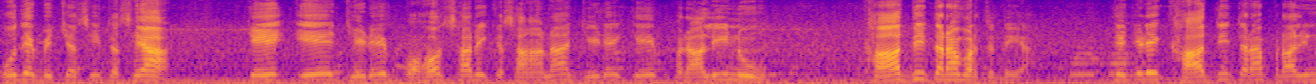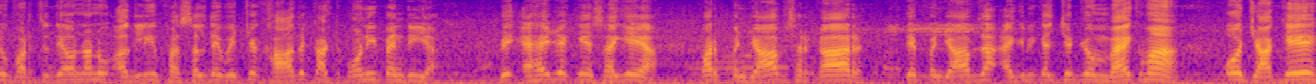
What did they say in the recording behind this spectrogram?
ਉਹਦੇ ਵਿੱਚ ਅਸੀਂ ਦੱਸਿਆ ਕਿ ਇਹ ਜਿਹੜੇ ਬਹੁਤ ਸਾਰੇ ਕਿਸਾਨ ਆ ਜਿਹੜੇ ਕਿ ਪਰਾਲੀ ਨੂੰ ਖਾਦ ਦੀ ਤਰ੍ਹਾਂ ਵਰਤਦੇ ਆ। ਤੇ ਜਿਹੜੇ ਖਾਦ ਦੀ ਤਰ੍ਹਾਂ ਪਰਾਲੀ ਨੂੰ ਵਰਤਦੇ ਆ ਉਹਨਾਂ ਨੂੰ ਅਗਲੀ ਫਸਲ ਦੇ ਵਿੱਚ ਖਾਦ ਘੱਟ ਪਾਉਣੀ ਪੈਂਦੀ ਆ। ਵੀ ਇਹੋ ਜਿਹੇ ਕੇਸ ਹੈਗੇ ਆ। ਪਰ ਪੰਜਾਬ ਸਰਕਾਰ ਤੇ ਪੰਜਾਬ ਦਾ ਐਗਰੀਕਲਚਰ ਜੋ ਮਹਿਕਮਾ ਉਹ ਜਾ ਕੇ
